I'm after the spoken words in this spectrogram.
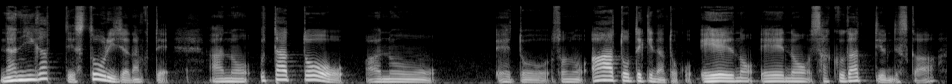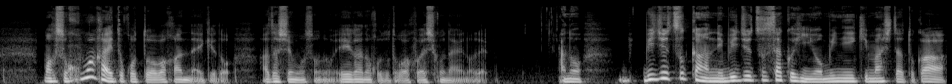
何がってストーリーじゃなくて、あの、歌と、あの、えっ、と、そのアート的なとこ、絵の、絵の作画っていうんですか？まあ、そ細かいとことはわかんないけど、私もその映画のこととか詳しくないので。あの、美術館に美術作品を見に行きましたとか、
